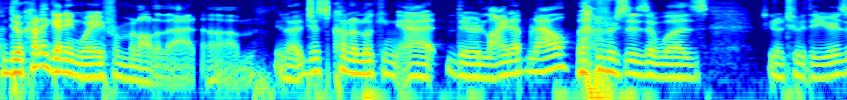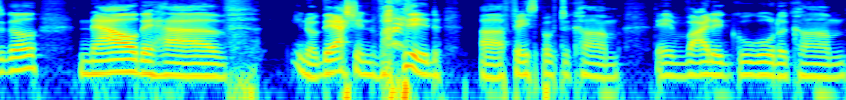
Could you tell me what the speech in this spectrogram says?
they're kind of getting away from a lot of that. Um, you know, just kind of looking at their lineup now versus it was you know two or three years ago. Now they have you know, they actually invited uh, Facebook to come. They invited Google to come.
